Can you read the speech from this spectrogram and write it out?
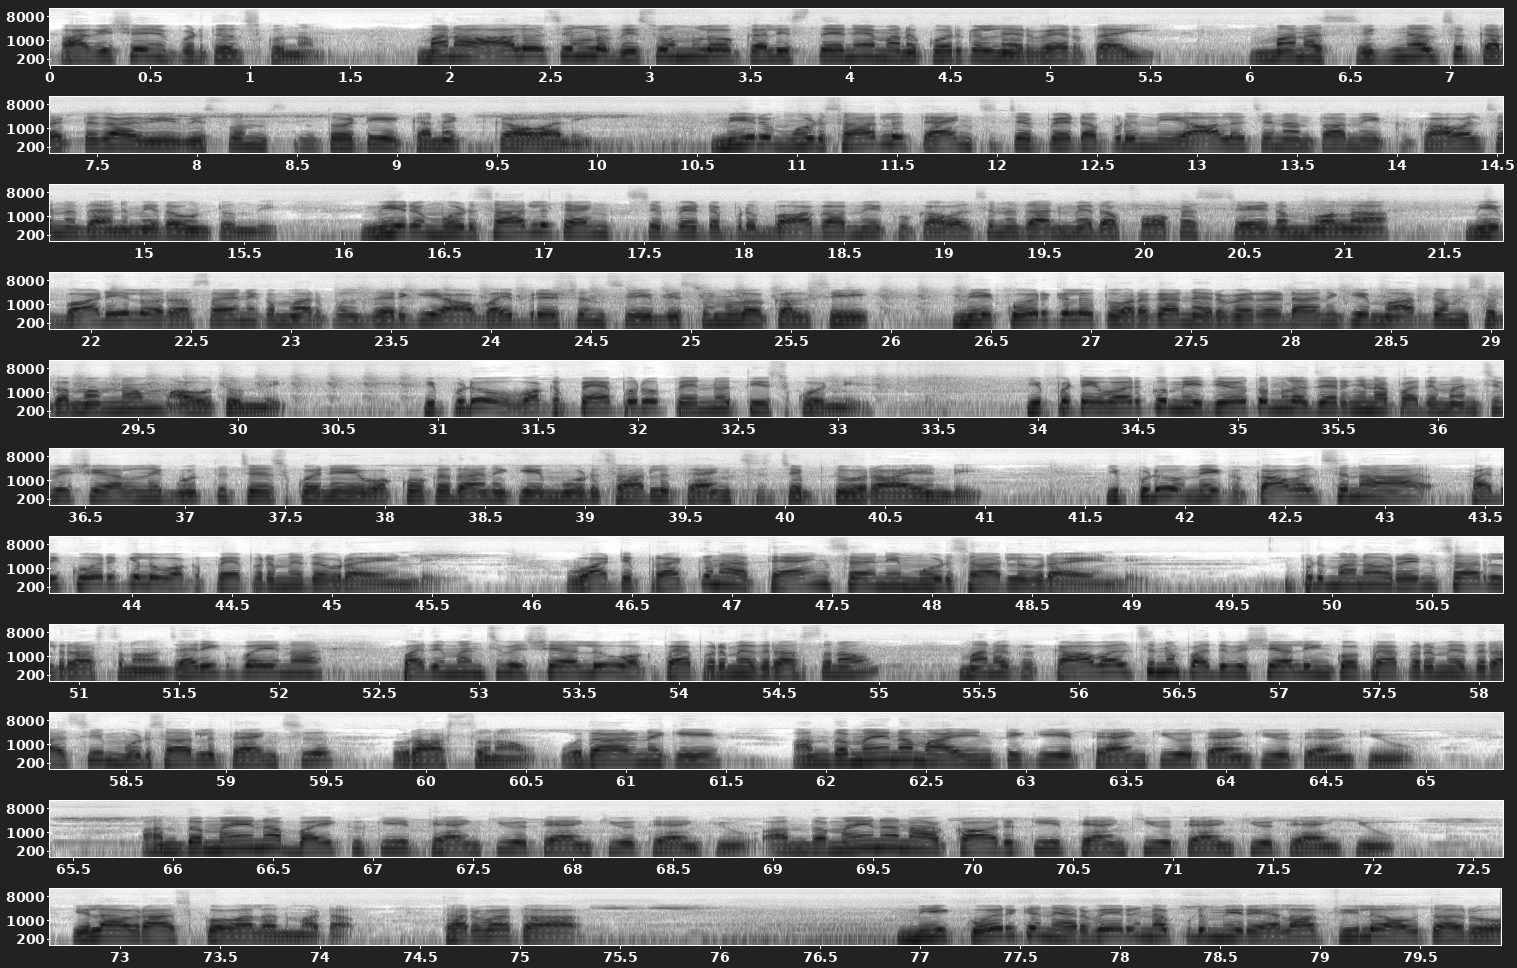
ఆ విషయం ఇప్పుడు తెలుసుకుందాం. మన ఆలోచనలు విశ్వంలో కలిస్తేనే మన కోరికలు నెరవేరుతాయి. మన సిగ్నల్స్ కరెక్ట్గా అవి విశ్వంతో కనెక్ట్ కావాలి. మీరు మూడు సార్లు థ్యాంక్స్ చెప్పేటప్పుడు మీ ఆలోచన అంతా మీకు కావాల్సిన దాని మీద ఉంటుంది. మీరు మూడు సార్లు థ్యాంక్స్ చెప్పేటప్పుడు బాగా మీకు కావాల్సిన దాని మీద ఫోకస్ చేయడం వల్ల మీ బాడీలో రసాయనిక మార్పులు జరిగి ఆ వైబ్రేషన్స్ ఈ విశ్వంలో కలిసి మీ కోరికలు త్వరగా నెరవేరడానికి మార్గం సుగమనం అవుతుంది. ఇప్పుడు ఒక పేపరు పెన్ను తీసుకోండి. ఇప్పటి వరకు మీ జీవితంలో జరిగిన పది మంచి విషయాలని గుర్తు చేసుకొని ఒక్కొక్క దానికి మూడు సార్లు థ్యాంక్స్ చెప్తూ రాయండి. ఇప్పుడు మీకు కావలసిన పది కోరికలు ఒక పేపర్ మీద వ్రాయండి. వాటి ప్రక్కన థ్యాంక్స్ అని మూడు సార్లు వ్రాయండి. ఇప్పుడు మనం రెండు సార్లు రాస్తున్నాం. జరిగిపోయిన పది మంచి విషయాలు ఒక పేపర్ మీద రాస్తున్నాం. మనకు కావాల్సిన పది విషయాలు ఇంకో పేపర్ మీద రాసి మూడు సార్లు థ్యాంక్స్ వ్రాస్తున్నాం. ఉదాహరణకి అందమైన మా ఇంటికి thank you thank you thank you. అందమైన బైక్కి thank you thank you thank you. అందమైన నా కారుకి thank you thank you thank you. ఇలా వ్రాసుకోవాలన్నమాట. తర్వాత మీ కోరిక నెరవేరినప్పుడు మీరు ఎలా ఫీల్ అవుతారో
